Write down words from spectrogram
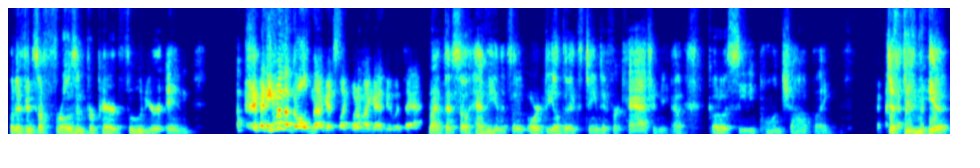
But if it's a frozen prepared food, you're in. And even the gold nuggets, like, what am I going to do with that? Right. That's so heavy and it's an ordeal to exchange it for cash. And you got to go to a seedy pawn shop. Like, just give me a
